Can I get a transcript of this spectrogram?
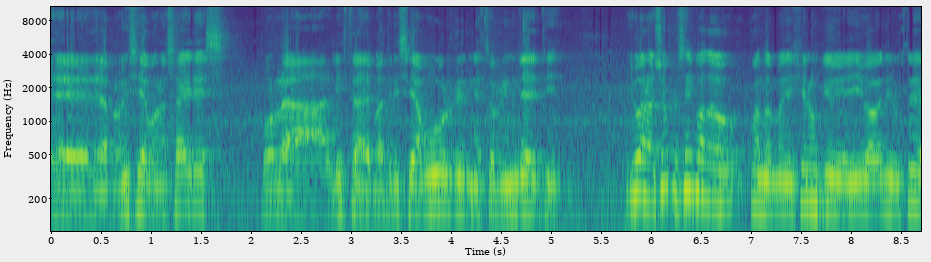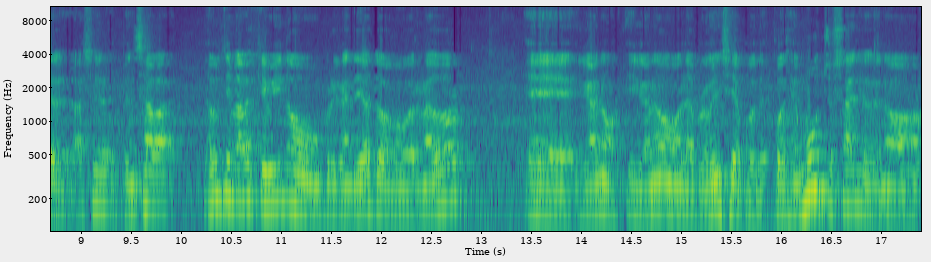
eh, de la provincia de Buenos Aires por la lista de Patricia Burri, Néstor Rindetti. Y bueno, yo recién cuando, cuando me dijeron que iba a venir usted ayer pensaba, la última vez que vino un precandidato a gobernador eh, ganó y ganó la provincia pues, después de muchos años de no,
